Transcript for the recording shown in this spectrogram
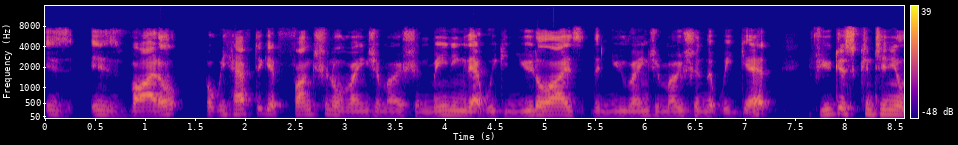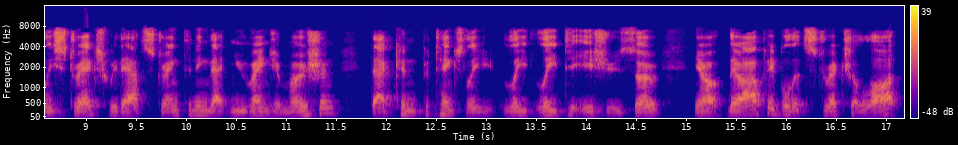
is is vital, but we have to get functional range of motion, meaning that we can utilize the new range of motion that we get. If you just continually stretch without strengthening that new range of motion, that can potentially lead lead to issues. So, you know, there are people that stretch a lot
